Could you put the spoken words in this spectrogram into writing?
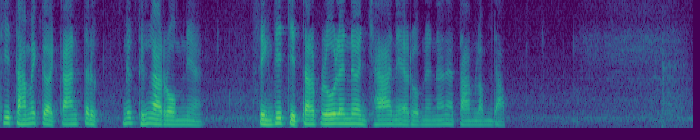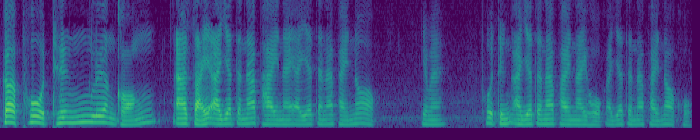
ที่ทำให้เกิดการตรึกนึกถึงอารมณ์เนี่ย สิ่งที่จิตรับรู้และเนิ่นช้าในอารมณ์นั้นตามลำดับ ก็พูดถึงเรื่องของอาศัยอายตนะภายในอายตนะภายนอกใช่ไหมพูดถึงอายตนะภายในหกอายตนะภายนอกหก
